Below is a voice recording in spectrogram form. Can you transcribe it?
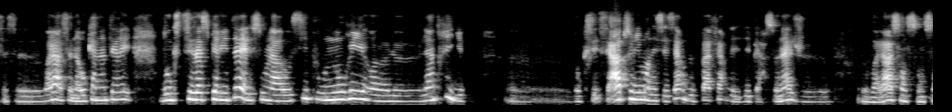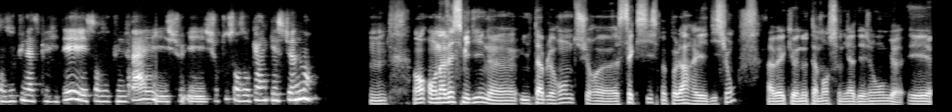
ça, voilà, ça n'a aucun intérêt. Donc ces aspérités, elles sont là aussi pour nourrir l'intrigue. Donc c'est absolument nécessaire de ne pas faire des, personnages euh, voilà, sans, aucune aspérité et sans aucune faille et, surtout sans aucun questionnement. Mmh. On avait ce midi une, table ronde sur euh, sexisme polar et édition, avec euh, notamment Sonia Dejong et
